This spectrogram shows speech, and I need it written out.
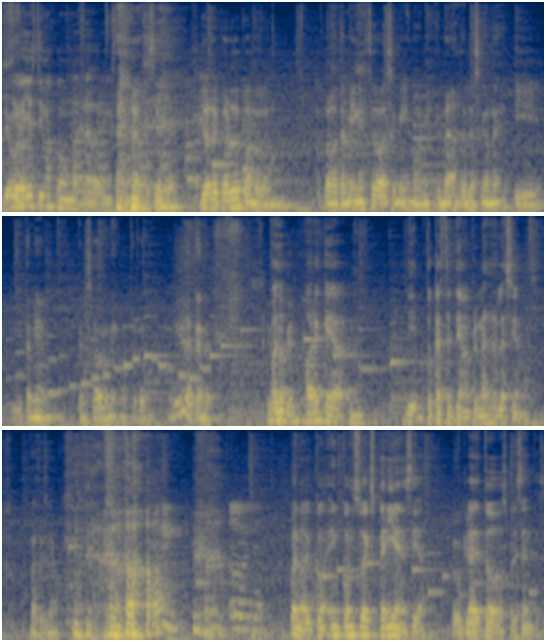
yo, Sí, yo estoy más como un moderador en este momento. que- yo recuerdo cuando, cuando también estaba así mismo en mis primeras relaciones y, y también pensaba lo mismo, pero bueno, ya depende. Yo Bueno, que- ahora que Ujú. di- tocaste el tema, primeras relaciones. Bueno, con, en- con su experiencia, Ok. la de todos presentes,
